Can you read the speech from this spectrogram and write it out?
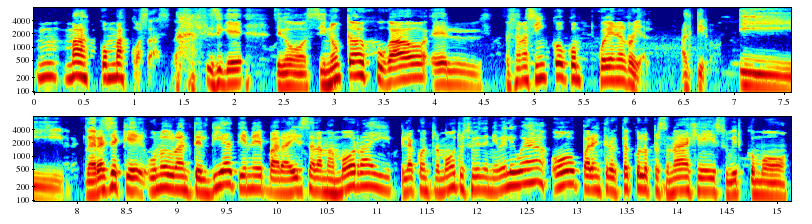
más con más cosas. Así que, como, si nunca han jugado el Persona 5, jueguen el Royal, al tiro. Y la gracia es que uno durante el día tiene para irse a la mazmorra y pelear contra monstruos, subir de nivel y weá, o para interactuar con los personajes y subir como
